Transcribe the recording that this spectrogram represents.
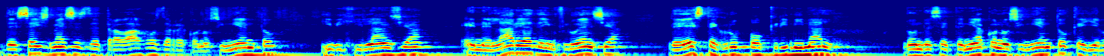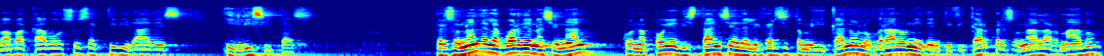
de seis meses de trabajos de reconocimiento y vigilancia en el área de influencia de este grupo criminal, donde se tenía conocimiento que llevaba a cabo sus actividades ilícitas. Personal de la Guardia Nacional, con apoyo a distancia del ejército mexicano, lograron identificar personal armado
